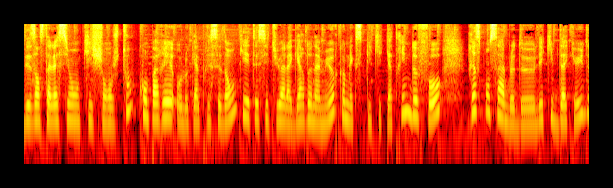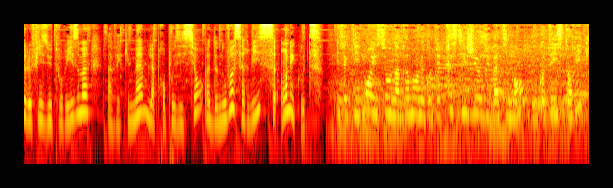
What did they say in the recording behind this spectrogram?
Des installations qui changent tout comparé au local précédent qui était situé à la gare de Namur, comme l'explique Catherine Defoe, responsable de l'équipe d'accueil de l'Office du tourisme, avec même la proposition de nouveaux services. On l'écoute. Effectivement, ici on a vraiment le côté prestigieux du bâtiment, le côté historique,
